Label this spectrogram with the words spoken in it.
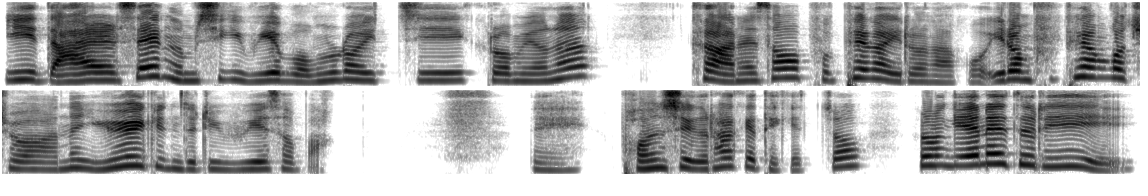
이 날 생 음식이 위에 머물러 있지. 그러면은 그 안에서 부패가 일어나고 이런 부패한 거 좋아하는 유해균들이 위에서 막 네, 번식을 하게 되겠죠. 그럼 얘네들이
